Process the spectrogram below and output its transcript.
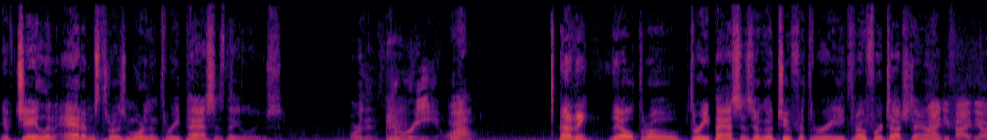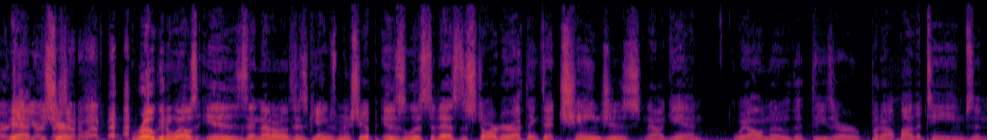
If Jaylan Adams throws more than three passes, they lose. More than three. Wow. I think they'll throw three passes. He'll go two for three, throw for a touchdown. 95 yards, Yeah, 80 yards sure. Rogan Wells is, and I don't know if his gamesmanship is listed as the starter. I think that changes. Now, again, we all know that these are put out by the teams, and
